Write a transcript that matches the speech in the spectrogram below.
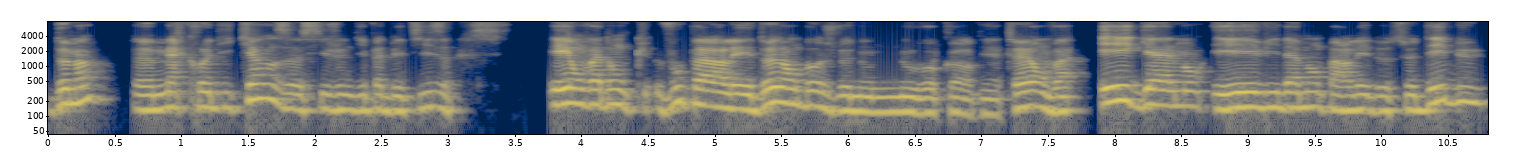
demain, euh, mercredi 15, si je ne dis pas de bêtises. Et on va donc vous parler de l'embauche de nos nouveaux coordinateurs. On va également et évidemment parler de ce début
